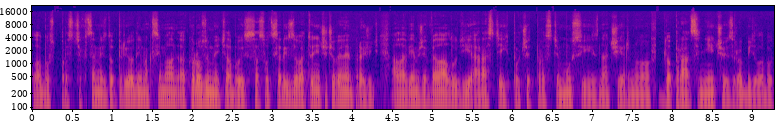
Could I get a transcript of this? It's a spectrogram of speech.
Lebo proste chceme ísť do prírody maximálne, ako rozumiete, alebo sa socializovať, to je niečo, čo vieme prežiť. Ale viem, že veľa ľudí a rastie ich počet proste musí ísť na čierno do práce, niečo ísť robiť, lebo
